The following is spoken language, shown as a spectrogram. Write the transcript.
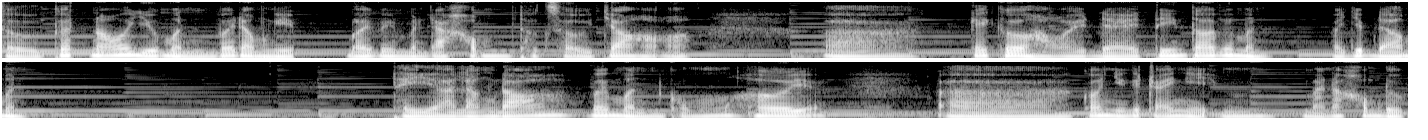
sự kết nối giữa mình với đồng nghiệp bởi vì mình đã không thực sự cho họ uh, cái cơ hội để tiến tới với mình và giúp đỡ mình thì à, lần đó với mình cũng hơi à, có những cái trải nghiệm mà nó không được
